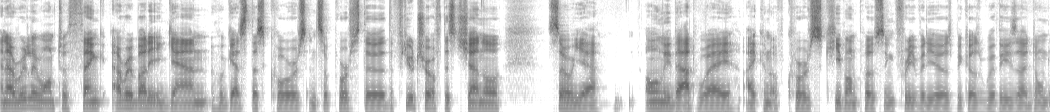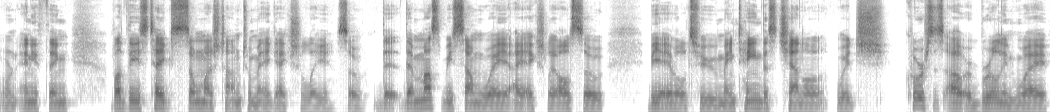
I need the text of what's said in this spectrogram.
And I really want to thank everybody again who gets this course and supports the, the future of this channel. So yeah, only that way I can of course keep on posting free videos because with these I don't earn anything. But these take so much time to make actually. So th there must be some way I actually also be able to maintain this channel, which courses are a brilliant way.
